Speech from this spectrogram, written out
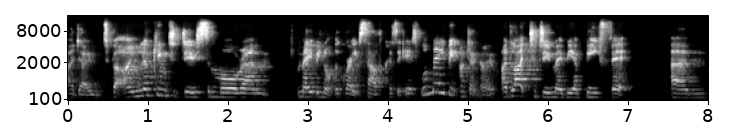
I don't. But I'm looking to do some more. Um, maybe not the Great South because it is. Well, maybe I don't know. I'd like to do maybe a BFit um,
